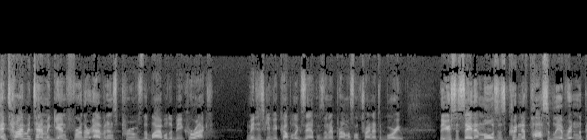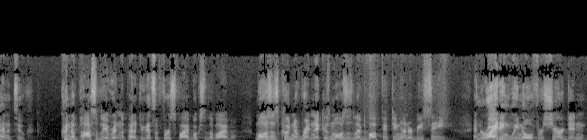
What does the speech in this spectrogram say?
and time and time again, further evidence proves the Bible to be correct. Let me just give you a couple examples, and I promise I'll try not to bore you. They used to say that Moses couldn't have possibly have written the Pentateuch. Couldn't have possibly have written the Pentateuch. That's the first five books of the Bible. Moses couldn't have written it because Moses lived about 1500 BC. And writing, we know for sure, didn't,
